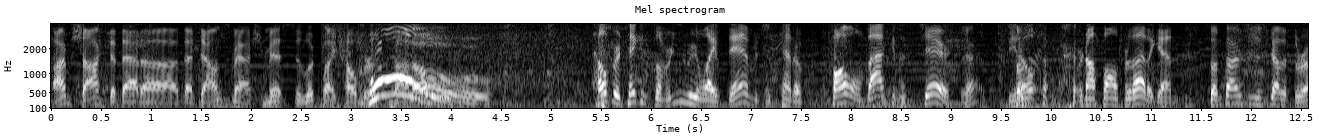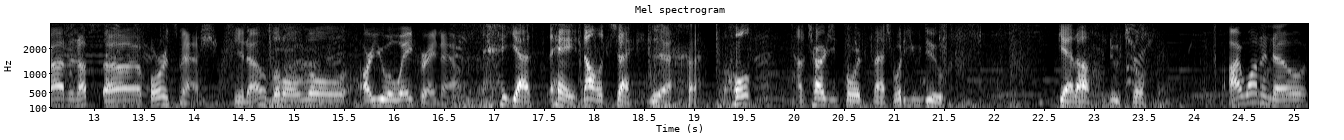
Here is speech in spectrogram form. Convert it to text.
I'm shocked that that, uh, that down smash missed. It looked like HelpR not. Oh! HelpR taking some real life damage, just kind of falling back in his chair. Yeah. You know, we're not falling for that again. Sometimes you just got to throw out an up, uh, forward smash. You know, little, little. Are you awake right now? yes. Hey, knowledge check. Yeah. Hold I'm charging forward smash. What do you do? Get up, neutral. I want to know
